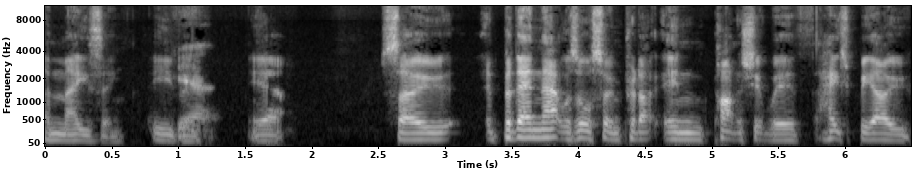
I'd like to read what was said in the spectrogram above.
amazing, even yeah. yeah. So, but then that was also in product in partnership with HBO,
